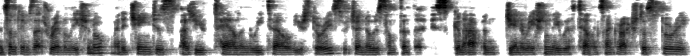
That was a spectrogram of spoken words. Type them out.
And sometimes that's revelational and it changes as you tell and retell your stories, which I know is something that is going to happen generationally with telling Sangharakshita's story.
